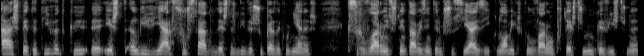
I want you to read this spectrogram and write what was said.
há a expectativa de que este aliviar forçado destas medidas superdacronianas que se revelaram insustentáveis em termos sociais e económicos, que levaram a protestos nunca vistos na,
